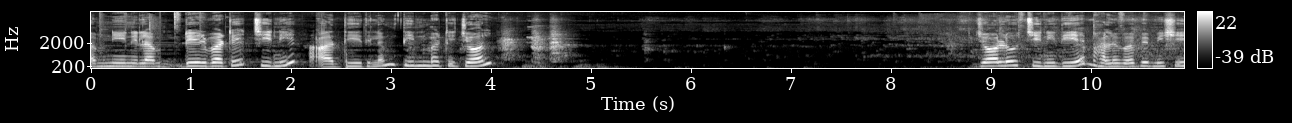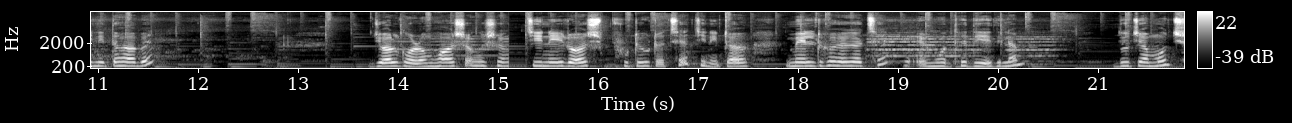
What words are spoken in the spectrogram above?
আমি নিয়ে নিলাম দেড় বাটি চিনি আর দিয়ে দিলাম তিন বাটি জল। জল ও চিনি দিয়ে ভালোভাবে মিশিয়ে নিতে হবে। জল গরম হওয়ার সঙ্গে সঙ্গে চিনির রস ফুটে উঠেছে, চিনিটা মেল্ট হয়ে গেছে। এর মধ্যে দিয়ে দিলাম দু চামচ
